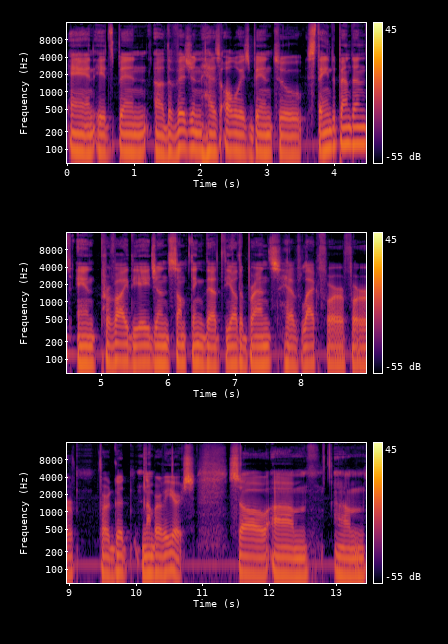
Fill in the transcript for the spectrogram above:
and it's been uh, the vision has always been to stay independent and provide the agent something that the other brands have lacked for for for a good number of years. So um, um,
